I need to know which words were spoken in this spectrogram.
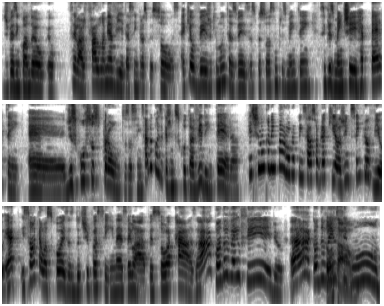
de vez em quando, eu, eu sei lá, falo na minha vida assim para as pessoas, é que eu vejo que muitas vezes as pessoas simplesmente, simplesmente repetem é, discursos prontos, assim. Sabe coisa que a gente escuta a vida inteira? A gente nunca nem parou para pensar sobre aquilo, a gente sempre ouviu. É, e são aquelas coisas do tipo assim, né? Sei lá, a pessoa casa. Ah, quando vem o filho? Ah, quando vem total. o segundo?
